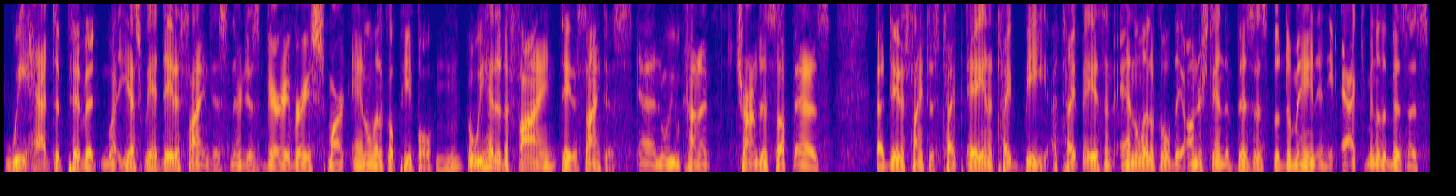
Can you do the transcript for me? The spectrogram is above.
we had to pivot. Well, yes, we had data scientists, and they're just very, very smart, analytical people. Mm-hmm. But we had to define data scientists, and we kind of charmed this up as a data scientist type A and a type B. A type A is an analytical; they understand the business, the domain, and the acumen of the business,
